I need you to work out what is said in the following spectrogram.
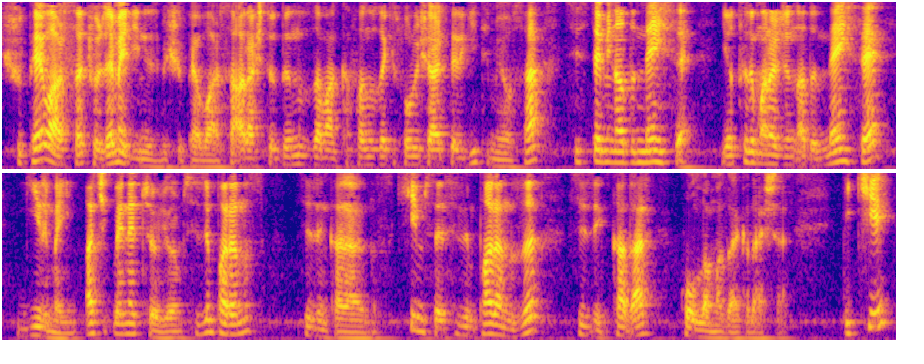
şüphe varsa, çözemediğiniz bir şüphe varsa, araştırdığınız zaman kafanızdaki soru işaretleri gitmiyorsa, sistemin adı neyse, yatırım aracının adı neyse girmeyin. Açık ve net söylüyorum. Sizin paranız sizin kararınız. Kimse sizin paranızı sizin kadar kollamaz arkadaşlar. İki,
